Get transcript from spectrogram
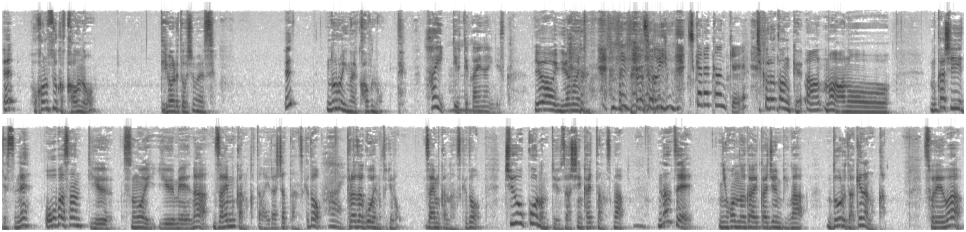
え、他の通貨買うの？って言われておしまいですよ。え？ドル以外買うの？って。はいって言って買えないんですか？いや言えないと思う。そういう力関係？力関係？あ、まああのー昔ですね、大場さんっていうすごい有名な財務官の方がいらっしゃったんですけど、はい、プラザ合意の時の財務官なんですけど、中央公論っていう雑誌に書いてたんですが、うん、なぜ日本の外貨準備がドルだけなのか。それは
